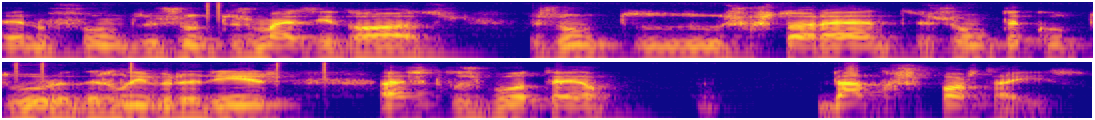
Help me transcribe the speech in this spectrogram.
no fundo, junto dos mais idosos, junto dos restaurantes, junto da cultura, das livrarias, acho que Lisboa tem dado resposta a isso.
